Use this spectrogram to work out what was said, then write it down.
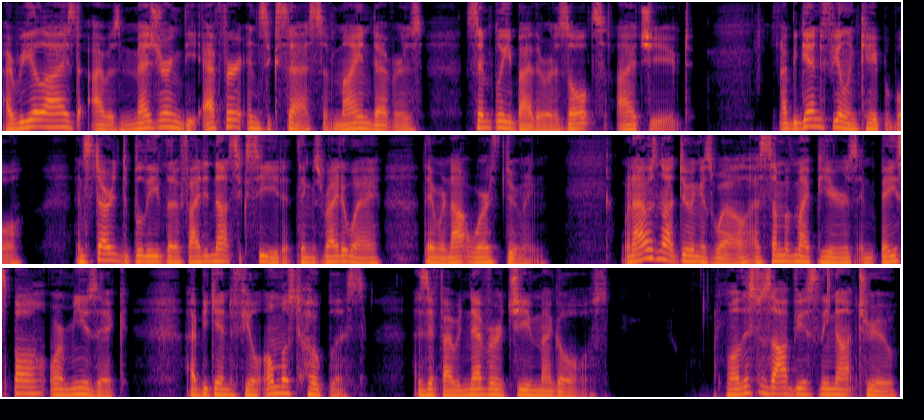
I realized I was measuring the effort and success of my endeavors simply by the results I achieved. I began to feel incapable and started to believe that if I did not succeed at things right away, they were not worth doing. When I was not doing as well as some of my peers in baseball or music, I began to feel almost hopeless, as if I would never achieve my goals. While this was obviously not true,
